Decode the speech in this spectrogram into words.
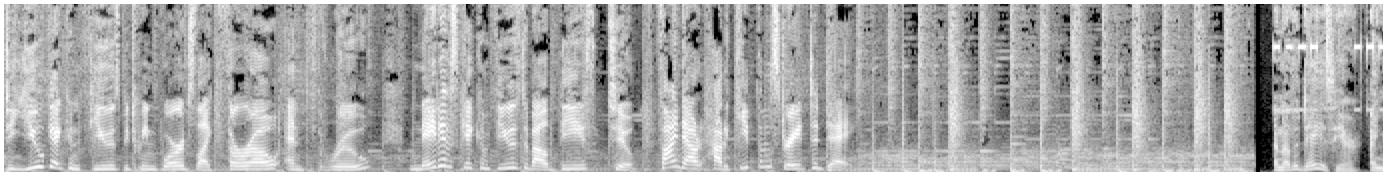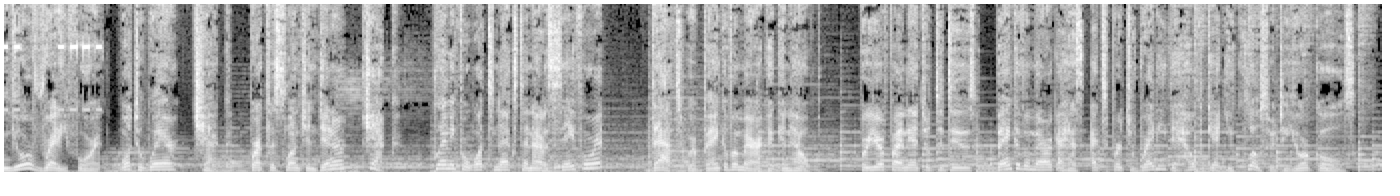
Do you get confused between words like thorough and through? Natives get confused about these too. Find out how to keep them straight today. Another day is here, and you're ready for it. What to wear? Check. Breakfast, lunch, and dinner? Check. Planning for what's next and how to save for it? That's where Bank of America can help. For your financial to-dos, Bank of America has experts ready to help get you closer to your goals.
